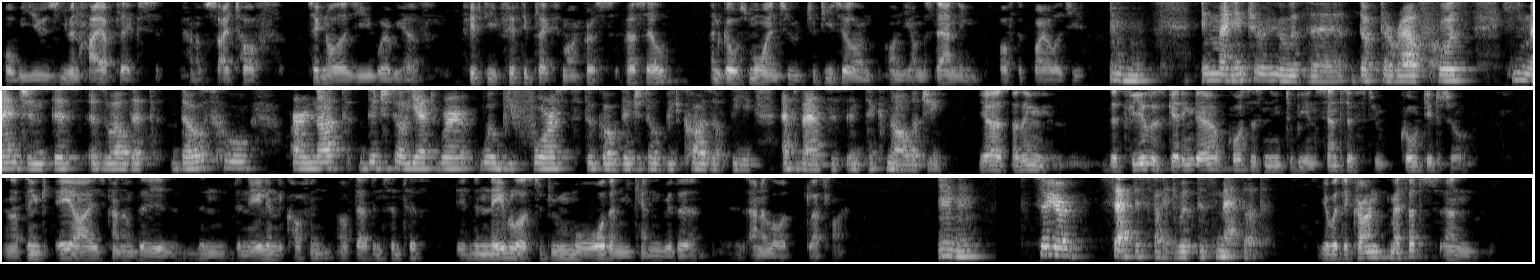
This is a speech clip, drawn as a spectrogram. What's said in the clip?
or we use even higher plex kind of CyTOF technology where we have 50, 50 plex markers per cell and goes more into to detail on, on the understanding of the biology. Mm-hmm. In my interview with the Dr. Ralph Huss, he mentioned this as well that those who are not digital yet were, will be forced to go digital because of the advances in technology. Yeah, I think the field is getting there. Of course, there's need to be incentive to go digital. And I think AI is kind of the, the, the nail in the coffin of that incentive. It enables us to do more than we can with an analog glass line. Mm-hmm. So you're satisfied with this method? Yeah, with the current methods and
